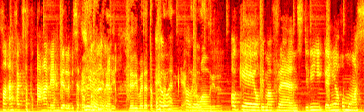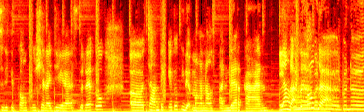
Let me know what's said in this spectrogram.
sound effect tepuk tangan ya biar lebih seru. Iya, dari daripada tepuk Eh, tangan kayak halo. manual gitu. Oke, Ultima Friends. Jadi kayaknya aku mau ngasih sedikit conclusion aja ya. Sebenarnya tuh eh, cantik itu tidak mengenal standar kan? Iya nggak? Betul nggak? bener, bener.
